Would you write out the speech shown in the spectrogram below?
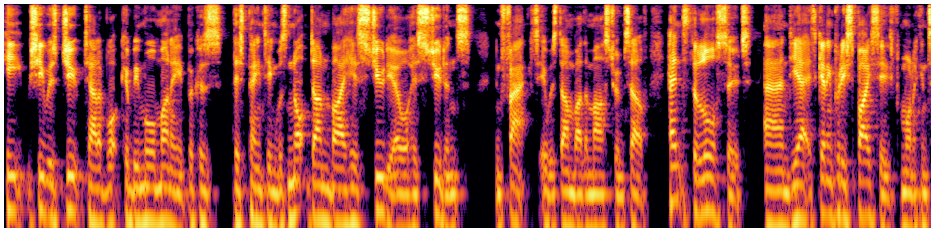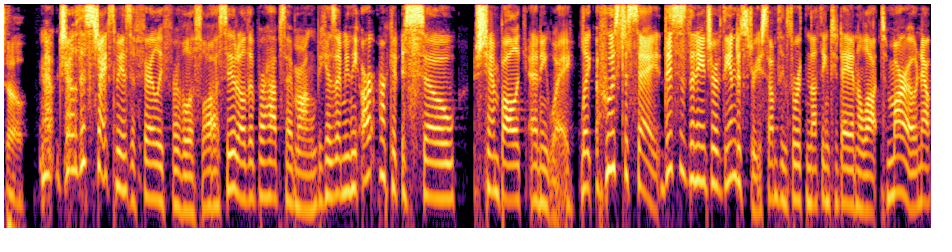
he she was duped out of what could be more money because this painting was not done by his studio or his students. In fact, it was done by the master himself. Hence the lawsuit. And yeah, it's getting pretty spicy from what I can tell. Now, Joe, this strikes me as a fairly frivolous lawsuit, although perhaps I'm wrong, because I mean, the art market is so shambolic anyway. Like, who's to say? This is the nature of the industry. Something's worth nothing today and a lot tomorrow. Now,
